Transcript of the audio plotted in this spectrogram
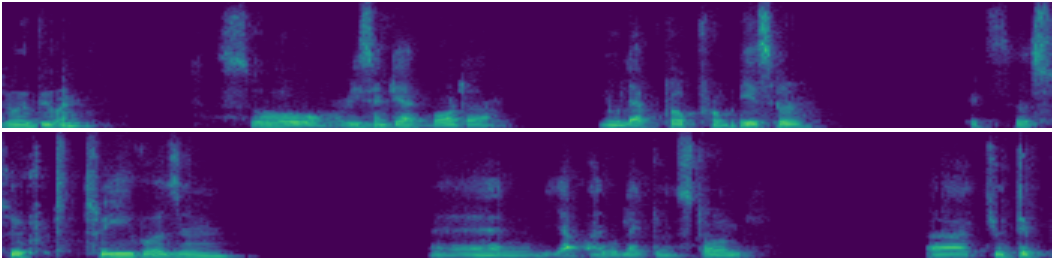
Hello everyone. So recently I bought a new laptop from Acer. It's a Swift 3 version. And yeah, I would like to install uh, QuTiP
